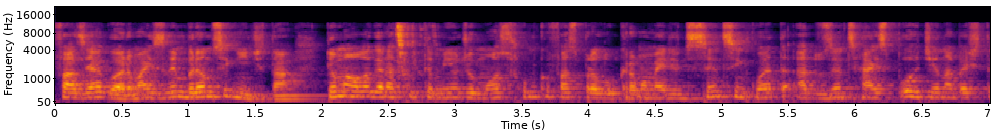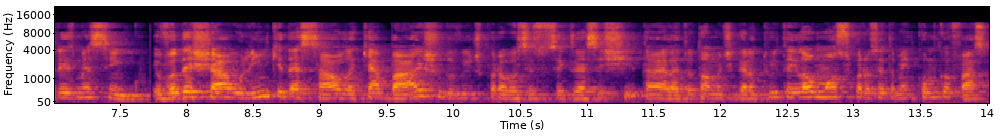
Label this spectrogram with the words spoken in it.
fazer agora. Mas lembrando o seguinte, tá? Tem uma aula gratuita minha onde eu mostro como que eu faço para lucrar uma média de 150 a 200 reais por dia na Bet365. Eu vou deixar o link dessa aula aqui abaixo do vídeo para você se você quiser assistir, tá? Ela é totalmente gratuita e lá eu mostro para você também como que eu faço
